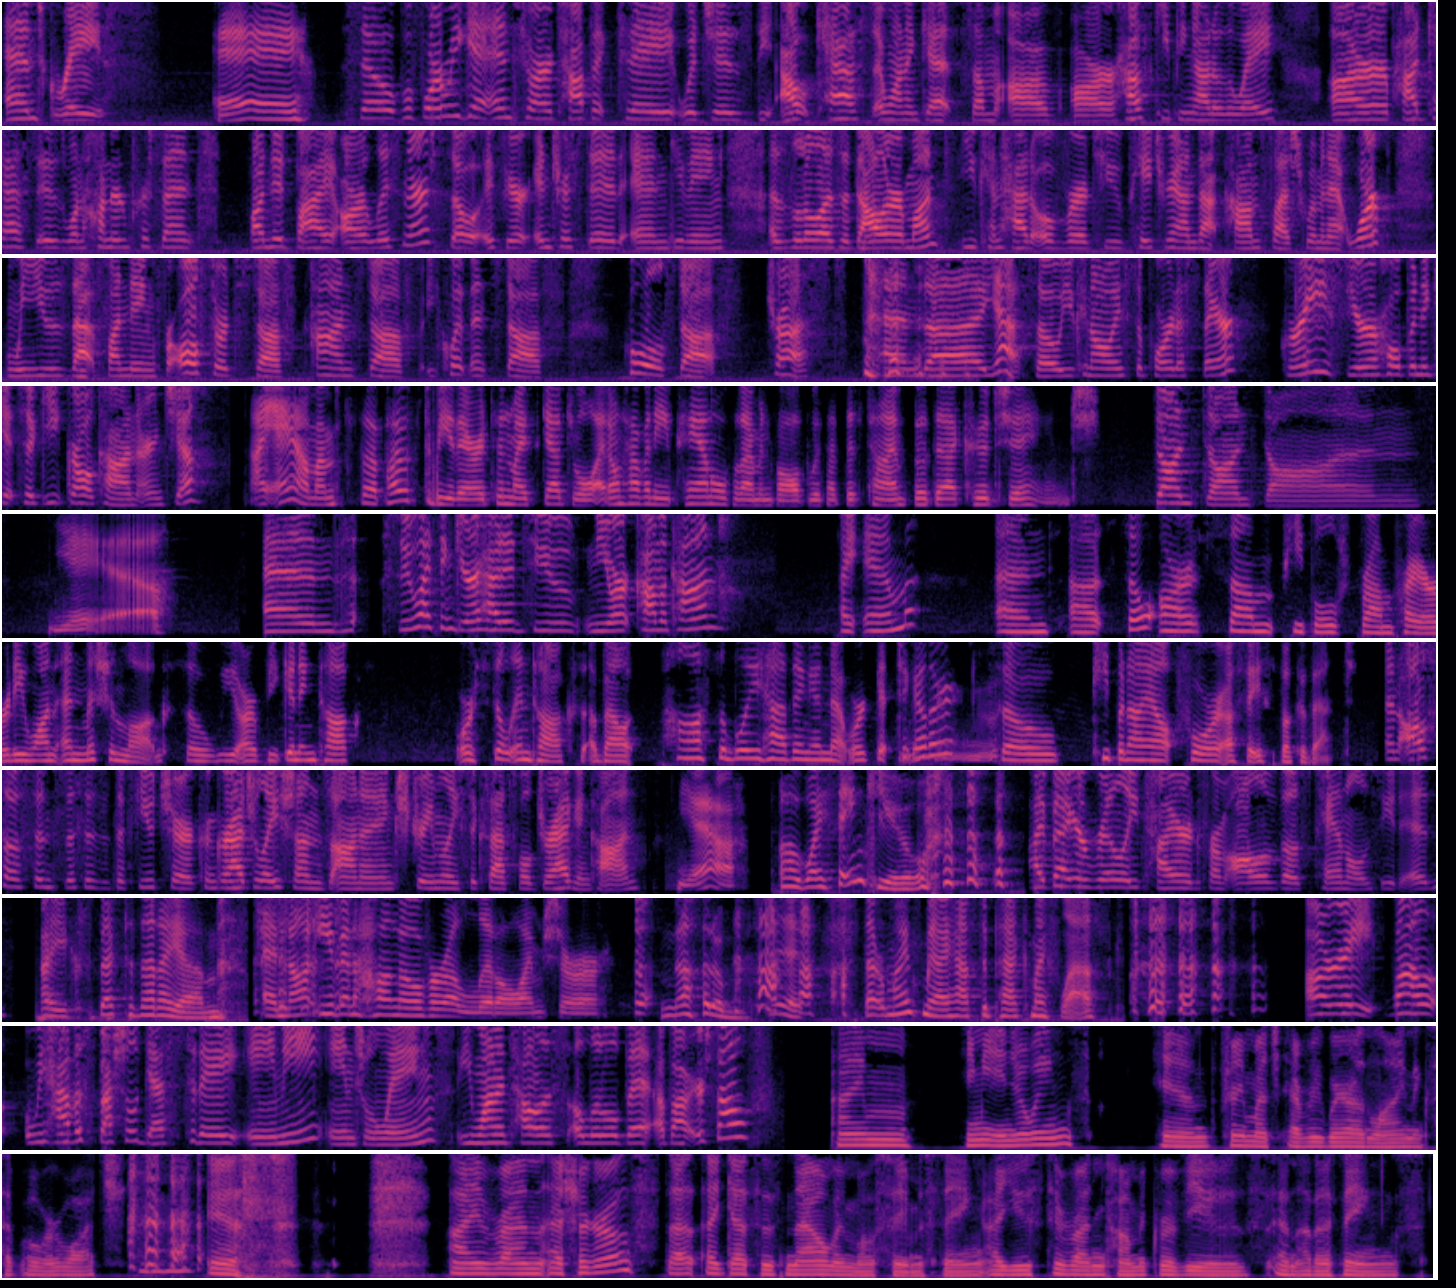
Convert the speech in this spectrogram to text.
And Grace. Hey. So, before we get into our topic today, which is the Outcast, I want to get some of our housekeeping out of the way. Our podcast is 100% funded by our listeners. So if you're interested in giving as little as a dollar a month, you can head over to patreon.com slash women at warp. And we use that funding for all sorts of stuff, con stuff, equipment stuff, cool stuff, trust. And uh, yeah, so you can always support us there. Grace, you're hoping to get to Geek Girl Con, aren't you? I am. I'm supposed to be there. It's in my schedule. I don't have any panels that I'm involved with at this time, but that could change. Dun dun dun. Yeah. And Sue, I think you're headed to New York Comic Con. I am, and uh, so are some people from Priority One and Mission Log. So we are beginning talks, or still in talks, about possibly having a network get together. So keep an eye out for a Facebook event. And also, since this is the future, congratulations on an extremely successful Dragon Con. Yeah. Oh, why, thank you. I bet you're really tired from all of those panels you did. I expect that I am. And not even hungover a little, I'm sure. Not a bit. that reminds me, I have to pack my flask. All right. Well, we have a special guest today, Ami Angelwings. You want to tell us a little bit about yourself? I'm Ami Angelwings and pretty much everywhere online except Overwatch. and I run Escher Girls. That I guess is now my most famous thing. I used to run comic reviews and other things.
